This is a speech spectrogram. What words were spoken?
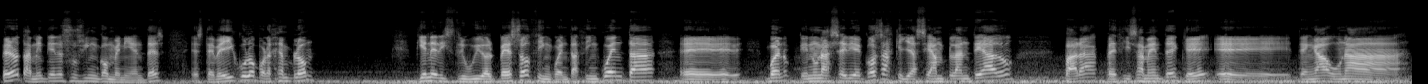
pero también tiene sus inconvenientes. Este vehículo, por ejemplo, tiene distribuido el peso 50-50, eh, bueno, tiene una serie de cosas que ya se han planteado para precisamente que eh, tenga una,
